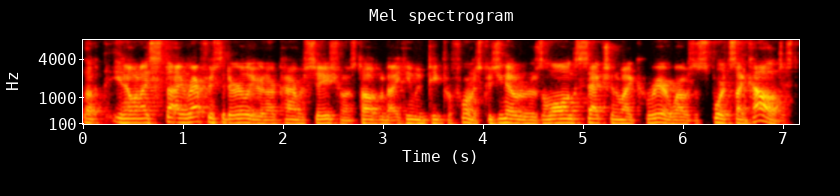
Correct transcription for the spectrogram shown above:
Look, you know, when I, st- I referenced it earlier in our conversation, I was talking about human peak performance because, you know, there was a long section of my career where I was a sports psychologist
